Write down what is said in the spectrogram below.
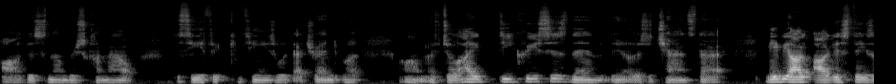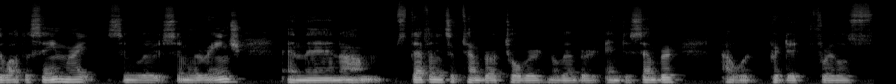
August numbers come out to see if it continues with that trend. But um, if July decreases, then you know there's a chance that maybe August stays about the same, right? Similar similar range, and then um, definitely in September, October, November, and December. I would predict for those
